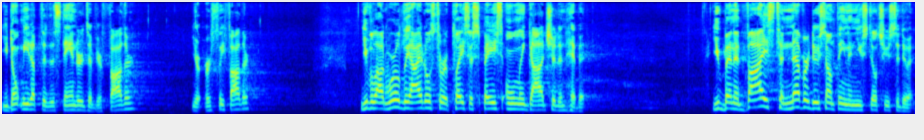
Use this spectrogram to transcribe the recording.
You don't meet up to the standards of your father, your earthly father. You've allowed worldly idols to replace a space only God should inhibit. You've been advised to never do something and you still choose to do it.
